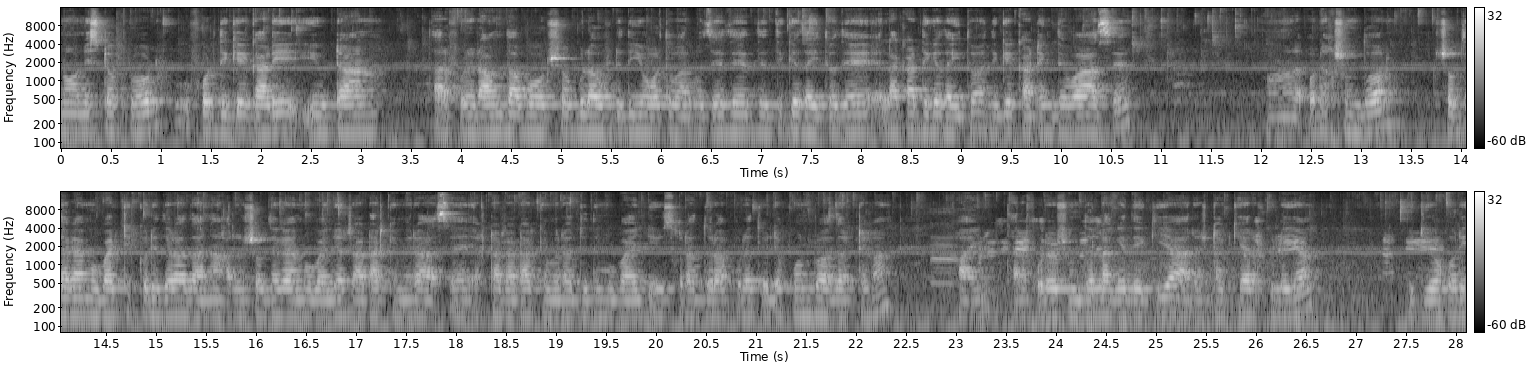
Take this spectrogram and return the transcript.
নন স্টপ রোড উপর দিকে গাড়ি ইউটার্ন তারপরে রাউন্ড দা বোর্ড সবগুলো উপরে দিয়ে করতে পারব। যে যে দিকে যাইতো, যে এলাকার দিকে যাইতো, এদিকে কাটিং দেওয়া আছে। আর অনেক সুন্দর। সব জায়গায় মোবাইল ঠিক করে দেওয়া যায় না, কারণ সব জায়গায় মোবাইলের রাডার ক্যামেরা আছে। একটা রাডার ক্যামেরা যদি মোবাইল ইউজ করার ধরা পরে তাহলে পনেরো হাজার টাকা ফাইন তারপরেও সুন্দর লাগে দেখিয়া, আর একটা কেয়ারফুল ভিডিও করি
